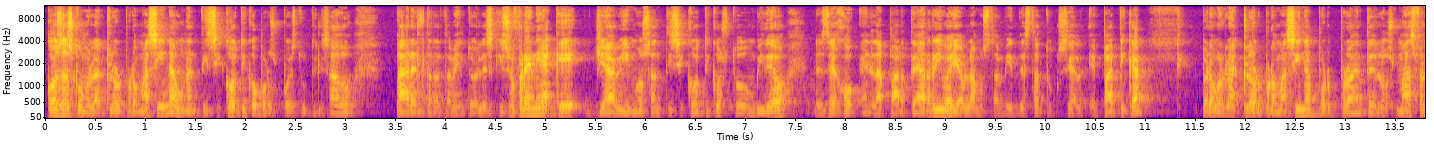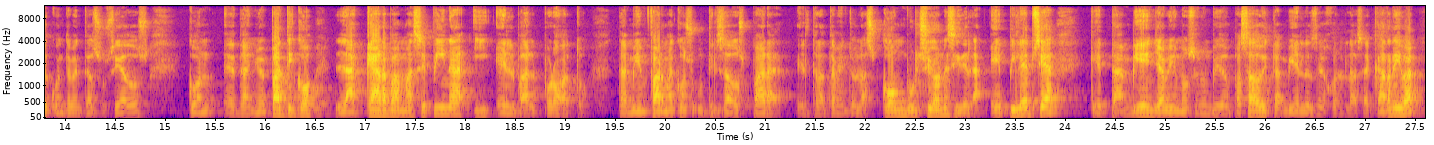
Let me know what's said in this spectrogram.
Cosas como la clorpromacina, un antipsicótico, por supuesto utilizado para el tratamiento de la esquizofrenia, que ya vimos antipsicóticos, todo un video, les dejo en la parte de arriba y hablamos también de esta toxicidad hepática. Pero bueno, la clorpromacina, por, probablemente de los más frecuentemente asociados con eh, daño hepático, la carbamazepina y el valproato. También fármacos utilizados para el tratamiento de las convulsiones y de la epilepsia, que también ya vimos en un video pasado y también les dejo el enlace acá arriba.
